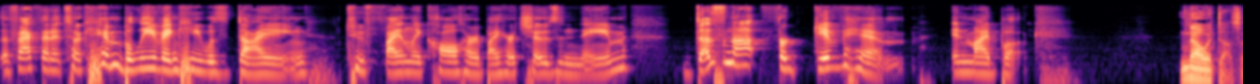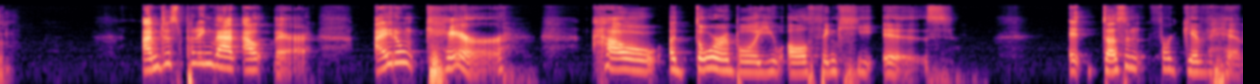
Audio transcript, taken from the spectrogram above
the fact that it took him believing he was dying to finally call her by her chosen name does not forgive him in my book. No, it doesn't. I'm just putting that out there. I don't care how adorable you all think he is. It doesn't forgive him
